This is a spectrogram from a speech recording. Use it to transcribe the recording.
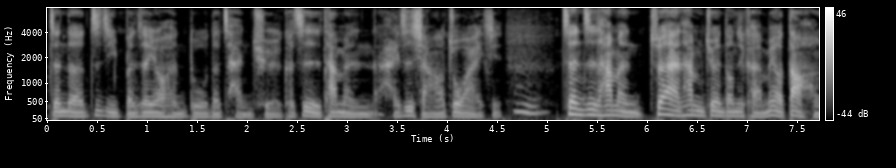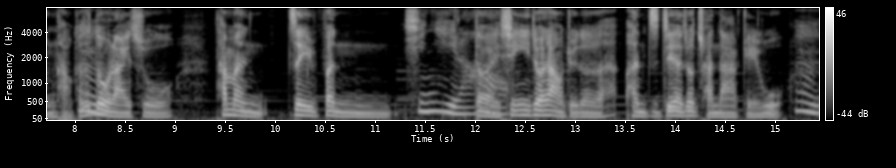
真的自己本身有很多的残缺，可是他们还是想要做爱心，嗯。甚至他们虽然他们捐的东西可能没有到很好，可是嗯对我来说，他们这一份心意啦，吼对心意就让我觉得很直接的就传达给我嗯。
